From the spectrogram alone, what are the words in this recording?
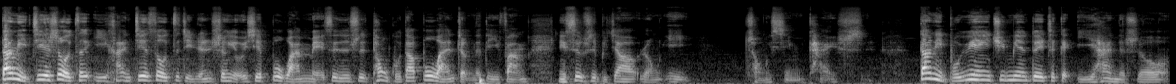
当你接受这遗憾，接受自己人生有一些不完美，甚至是痛苦到不完整的地方，你是不是比较容易重新开始？当你不愿意去面对这个遗憾的时候，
